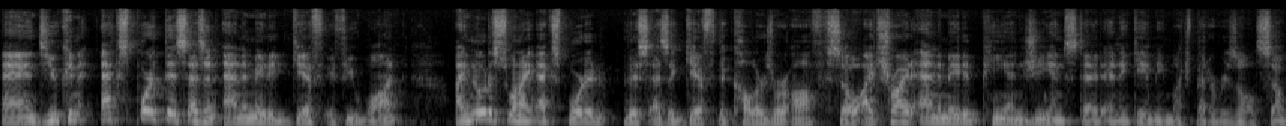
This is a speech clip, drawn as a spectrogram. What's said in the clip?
And you can export this as an animated GIF if you want. I noticed when I exported this as a GIF, the colors were off. So I tried animated PNG instead, and it gave me much better results. So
